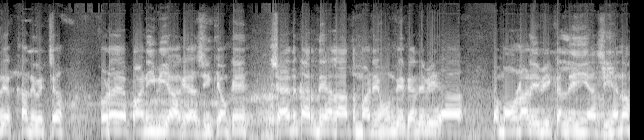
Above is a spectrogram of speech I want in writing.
ਦੇ ਅੱਖਾਂ ਦੇ ਵਿੱਚ ਥੋੜਾ ਜਿਹਾ ਪਾਣੀ ਵੀ ਆ ਗਿਆ ਸੀ ਕਿਉਂਕਿ ਸ਼ਾਇਦ ਘਰ ਦੇ ਹਾਲਾਤ ਮਾੜੇ ਹੋਣਗੇ ਕਹਿੰਦੇ ਵੀ ਕਮਾਉਣ ਵਾਲੇ ਵੀ ਇਕੱਲੇ ਹੀ ਆ ਸੀ ਹੈਨਾ?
